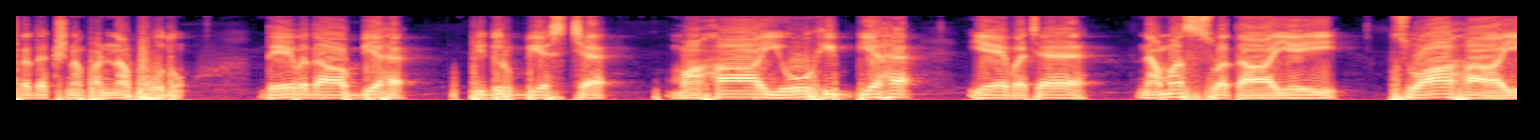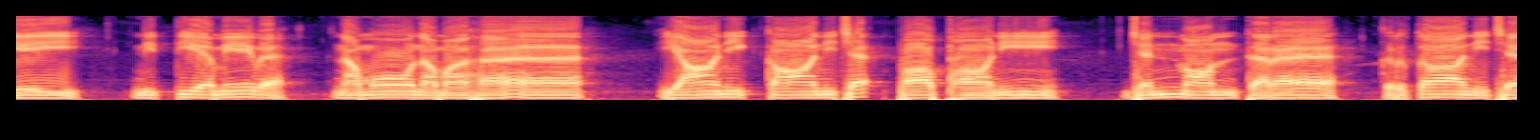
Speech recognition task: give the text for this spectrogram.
பிரதட்சணம் பண்ணால் போதும். தேவதாபிய பிதுர்பியச்ச மகாயோகிபிய ஏவச்ச நமஸ்வதாயை சுவாகாயை நித்தியமேவ நமோ நமः யானி கானி ச பாபானி ஜன்மாந்தர கிருதானி ச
